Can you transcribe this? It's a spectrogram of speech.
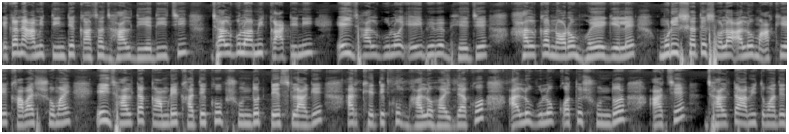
এখানে আমি তিনটে কাঁচা ঝাল দিয়ে দিয়েছি। ঝালগুলো আমি কাটিনি। এই ঝালগুলো এই ভেবে ভেজে হালকা নরম হয়ে গেলে মুড়ির সাথে ছোলা আলু মাখিয়ে খাবার সময় এই ঝালটা কামড়ে খাতে খুব সুন্দর টেস্ট লাগে আর খেতে খুব ভালো হয়। দেখো, আলুগুলো কত সুন্দর আছে। ঝালটা আমি তোমাদের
